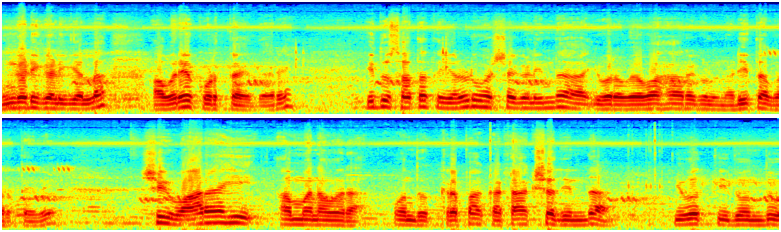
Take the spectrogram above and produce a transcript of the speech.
ಅಂಗಡಿಗಳಿಗೆಲ್ಲ ಅವರೇ ಕೊಡ್ತಾ ಇದ್ದಾರೆ. ಇದು ಸತತ ಎರಡು ವರ್ಷಗಳಿಂದ ಇವರ ವ್ಯವಹಾರಗಳು ನಡೀತಾ ಬರ್ತವೆ. ಶ್ರೀ ವಾರಾಹಿ ಅಮ್ಮನವರ ಒಂದು ಕೃಪಾ ಕಟಾಕ್ಷದಿಂದ ಇವತ್ತಿದೊಂದು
